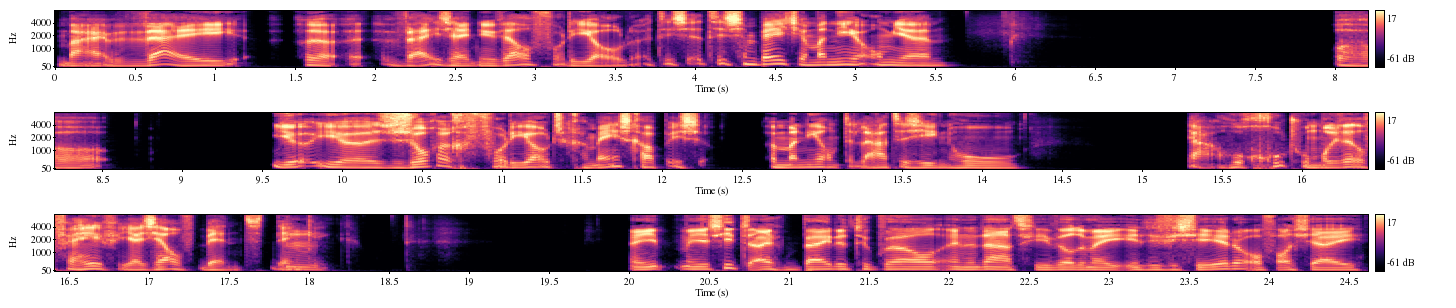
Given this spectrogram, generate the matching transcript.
Maar wij, eh, wij zijn nu wel voor de Joden. Het is, het is een beetje een manier om je. eh, je, je zorg voor de Joodse gemeenschap is een manier om te laten zien hoe, ja, hoe goed, hoe moreel verheven jij zelf bent, denk Hmm. ik. En je, maar je ziet eigenlijk beide natuurlijk wel, inderdaad, je wil ermee identificeren. Of als jij,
